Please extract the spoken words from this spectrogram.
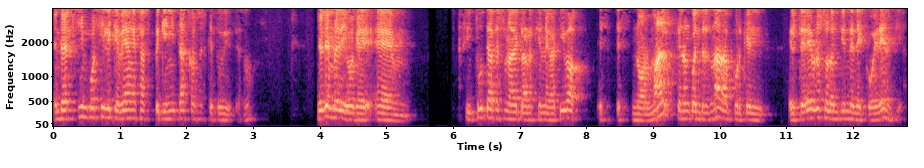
Entonces es imposible que vean esas pequeñitas cosas que tú dices, ¿no? Yo siempre digo que eh, si tú te haces una declaración negativa, es, es normal que no encuentres nada porque el, el cerebro solo entiende de coherencia.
